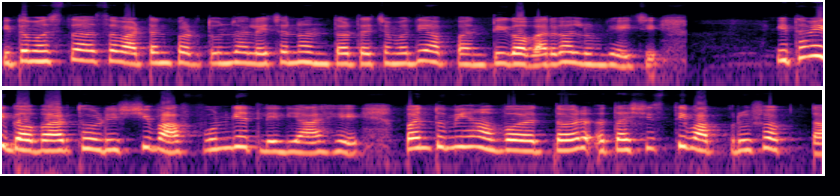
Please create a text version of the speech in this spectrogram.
इथं मस्त असं वाटण परतून झाल्याच्यानंतर त्याच्यामध्ये आपण ती गवार घालून घ्यायची. इथं मी गवार थोडीशी वाफवून घेतलेली आहे. पण तुम्ही हवं तर तशीच ती वापरू शकता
